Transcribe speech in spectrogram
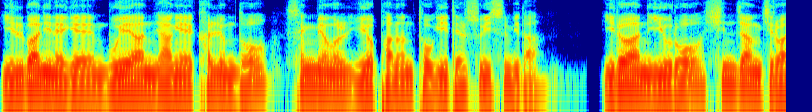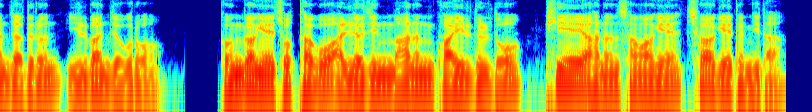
일반인에게 무해한 양의 칼륨도 생명을 위협하는 독이 될 수 있습니다. 이러한 이유로 신장 질환자들은 일반적으로 건강에 좋다고 알려진 많은 과일들도 피해야 하는 상황에 처하게 됩니다.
